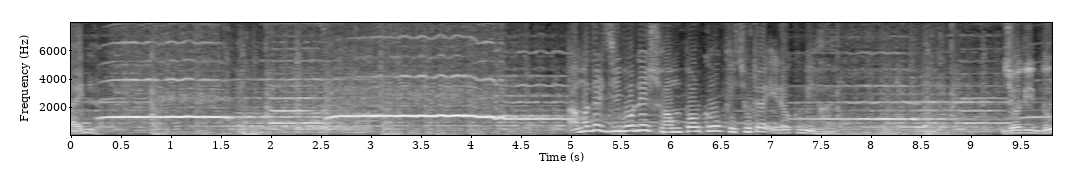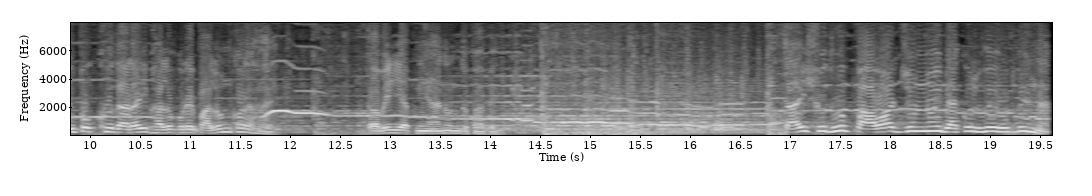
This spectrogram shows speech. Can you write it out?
তাই না? আমাদের জীবনের সম্পর্ক কিছুটা এরকমই হয়। যদি দুপক্ষ দ্বারাই ভালো করে পালন করা হয়, তবেই আপনি আনন্দ পাবেন। তাই শুধু পাওয়ার জন্যই ব্যাকুল হয়ে উঠবেন না।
